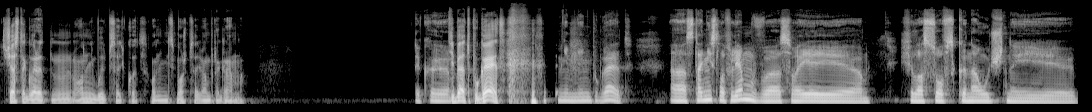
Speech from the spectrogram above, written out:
Сейчас так говорят, «Ну, он не будет писать код, он не сможет писать вам программу. Так, э, Тебя это пугает? не, меня не пугает. А, Станислав Лем в своей э, философско-научной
